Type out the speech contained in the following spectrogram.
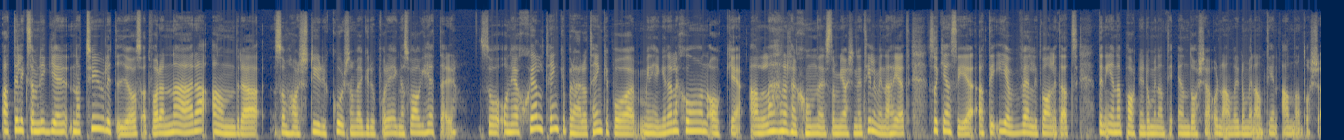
Att det liksom ligger naturligt i oss att vara nära andra som har styrkor som väger upp våra egna svagheter. Så, och när jag själv tänker på det här och tänker på min egen relation och alla relationer som jag känner till i min närhet, så kan jag se att det är väldigt vanligt att den ena partnern är dominant i en dosha och den andra är dominant i en annan dosha.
